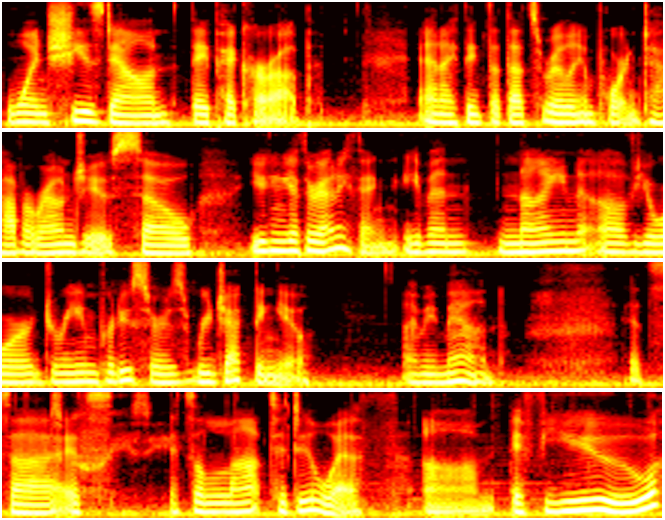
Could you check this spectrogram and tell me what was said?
when she's down, they pick her up. And I think that that's really important to have around you. So you can get through anything, even nine of your dream producers rejecting you. I mean, man, it's uh, it's it's a lot to deal with. Um, if you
